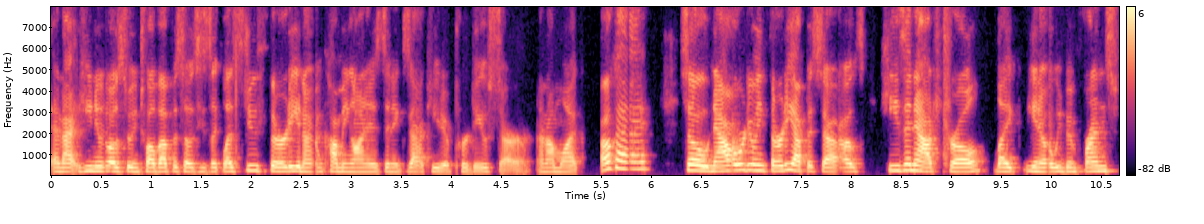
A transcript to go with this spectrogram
and I, he knew I was doing 12 episodes. He's like, "Let's do 30 and I'm coming on as an executive producer." And I'm like, "Okay." So now we're doing 30 episodes. He's a natural. Like, you know, we've been friends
